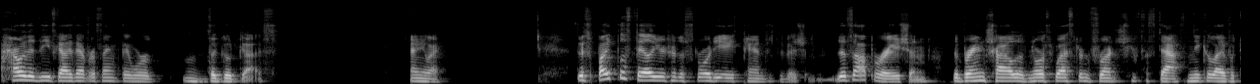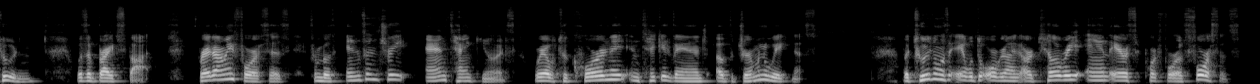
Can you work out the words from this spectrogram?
how did these guys ever think they were the good guys? Anyway, Despite the failure to destroy the 8th Panzer Division, this operation, the brainchild of Northwestern Front Chief of Staff Nikolai Vatutin, was a bright spot. Red Army forces from both infantry and tank units were able to coordinate and take advantage of German weakness. Vatutin was able to organize artillery and air support for his forces.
